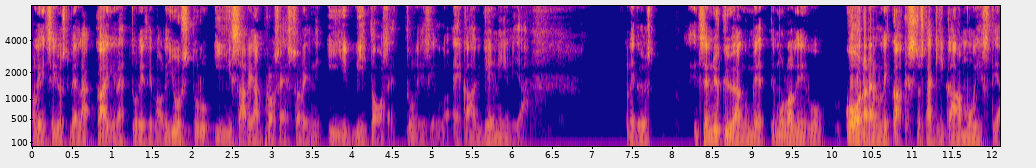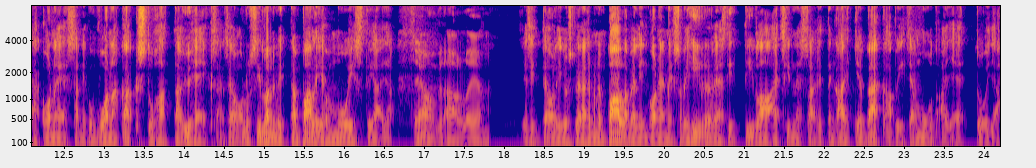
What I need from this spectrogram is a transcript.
oli itse just vielä kaikille tuli silloin, oli just tullut i-sarjan prosessorit, niin i5 tuli silloin, eka genin ja oliko just itse nykyään kun miettii, mulla oli niinku koodarilla oli 12 gigaa muistia koneessa niin kuin vuonna 2009. Se on ollut silloin nimittäin paljon muistia. Ja, se on kyllä ollut jo. Ja sitten oli just vielä semmoinen palvelinkone, missä oli hirveästi tilaa, että sinne sai sitten kaikkien backupit ja muut ajettua. Ja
